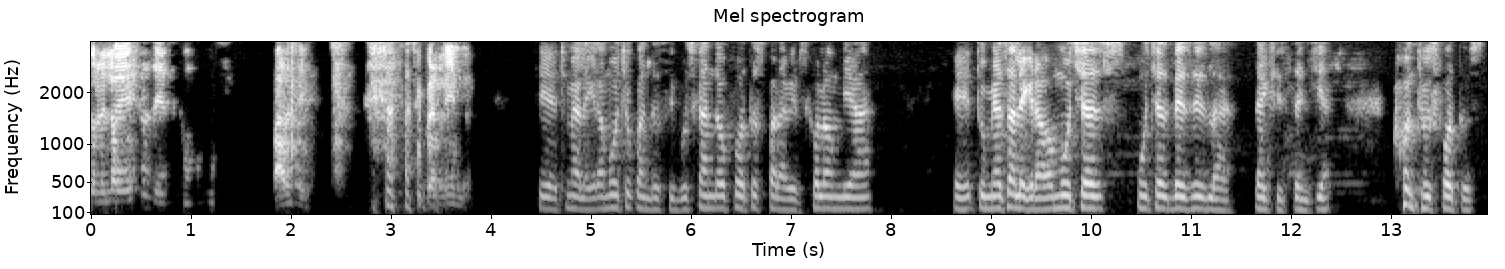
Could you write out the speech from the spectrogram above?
lo de esos es como, parece súper lindo. Sí, de hecho me alegra mucho cuando estoy buscando fotos para Virs Colombia. Eh, tú me has alegrado muchas, muchas veces la, la existencia con tus fotos.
